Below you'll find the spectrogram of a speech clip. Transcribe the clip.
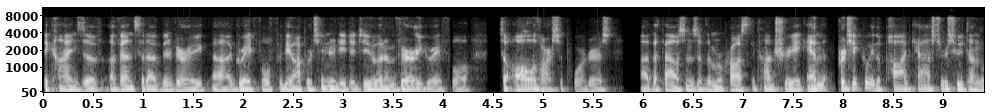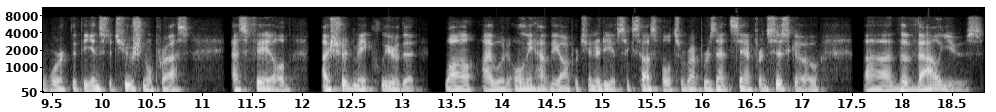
the kinds of events that I've been very uh, grateful for the opportunity to do. And I'm very grateful to all of our supporters, uh, the thousands of them across the country, and particularly the podcasters who've done the work that the institutional press has failed. I should make clear that while I would only have the opportunity if successful to represent San Francisco, uh, the values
